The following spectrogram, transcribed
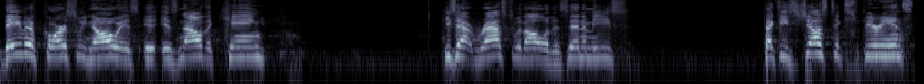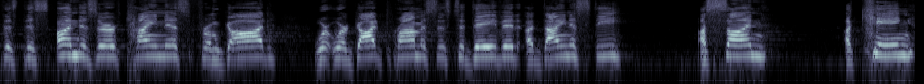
David, of course, we know, is, is now the king. He's at rest with all of his enemies. In fact, he's just experienced this, this undeserved kindness from God, where, where God promises to David a dynasty, a son, a king,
